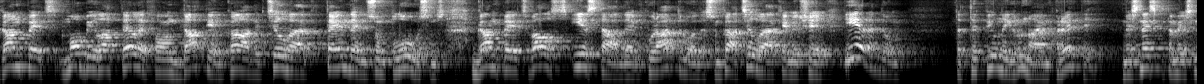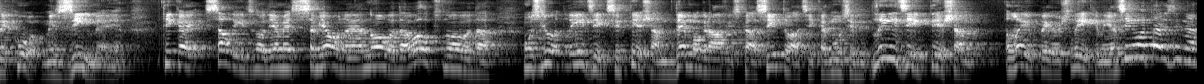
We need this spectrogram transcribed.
gan pēc mobilā telefona datiem, kāda ir cilvēka tendence un plūsmas, gan pēc valsts iestādēm, kur atrodas un kā cilvēkiem ir šie ieradumi, tad te pilnīgi runājam pretī. Mēs neskatāmies neko, mēs zīmējam. Tikai salīdzinot, ja mēs esam jaunajā novadā, valsts novadā, mums ļoti līdzīgs ir tiešām demogrāfiskā situācija, kad mums ir līdzīgi tiešām lejupējoši līkumi iedzīvotāju ziņā,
